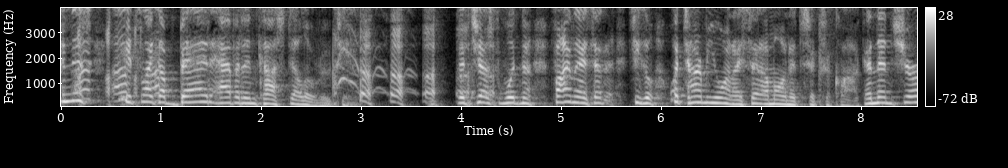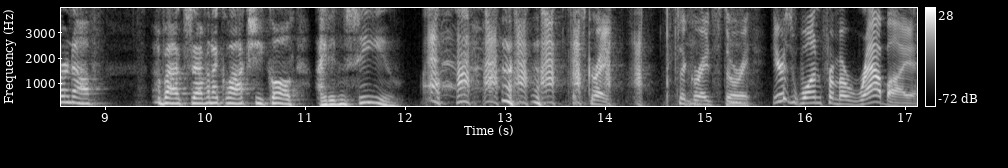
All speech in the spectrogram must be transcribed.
And this, it's like a bad Abbott and Costello routine. It just wouldn't. Finally, I said, she go, what time are you on? I said, I'm on at six o'clock. And then sure enough, about seven o'clock, she calls, I didn't see you. That's great. It's a great story. Here's one from a rabbi.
